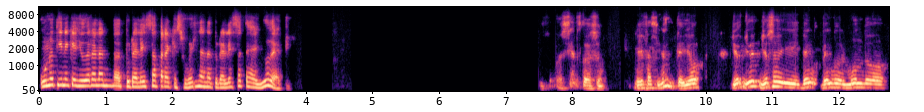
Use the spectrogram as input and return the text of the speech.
uno tiene que ayudar a la naturaleza para que a su vez la naturaleza te ayude a ti. Es cierto eso. Es fascinante. Yo, yo, yo, yo soy, vengo, vengo del mundo,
